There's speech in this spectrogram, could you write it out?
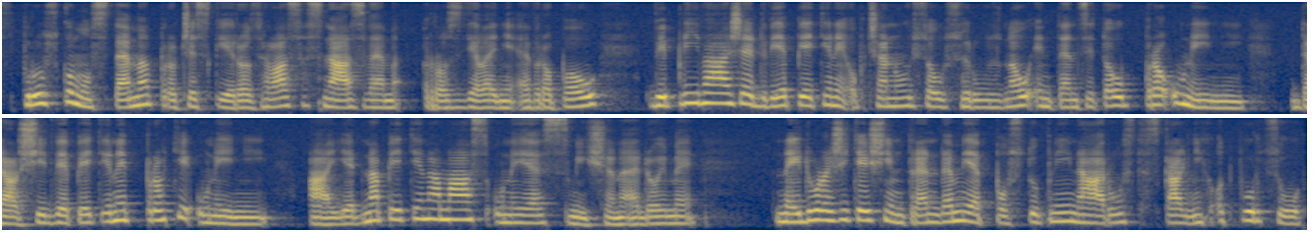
Z průzkumu STEM pro český rozhlas s názvem Rozdělení Evropou vyplývá, že dvě pětiny občanů jsou s různou intenzitou pro unijní, další dvě pětiny proti unijní a jedna pětina má z Unie smíšené dojmy – Nejdůležitějším trendem je postupný nárůst skalních odpůrců.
